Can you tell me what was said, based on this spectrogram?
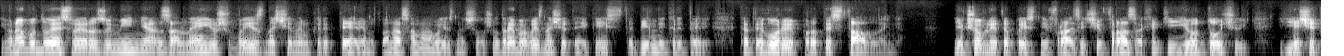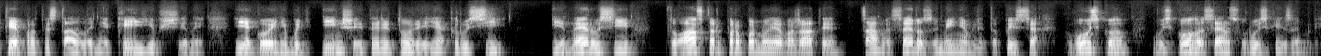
І вона будує своє розуміння за нею ж визначеним критерієм. Вона сама визначила, що треба визначити якийсь стабільний критерій, категорію протиставлення. Якщо в літописній фразі чи фразах, які її оточують, є чітке протиставлення Київщини і якої-небудь іншої території, як Русі і не Русі, то автор пропонує вважати саме це розумінням літописця вузького, вузького сенсу руської землі.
